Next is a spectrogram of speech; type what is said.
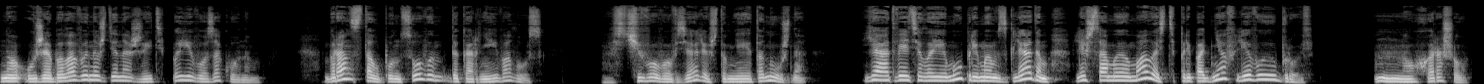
но уже была вынуждена жить по его законам. Бран стал пунцовым до корней волос. «С чего вы взяли, что мне это нужно?» Я ответила ему прямым взглядом, лишь самую малость приподняв левую бровь. «Ну, хорошо»,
